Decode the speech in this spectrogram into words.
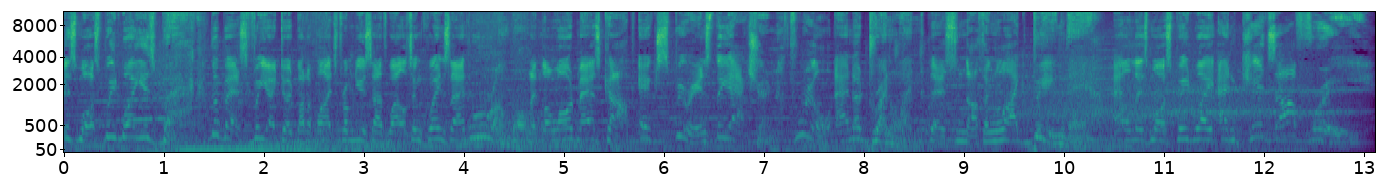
Lismore Speedway is back. The best V8 dirt modifieds from New South Wales and Queensland rumble in the Lord Mayor's Cup. Experience the action, thrill, and adrenaline. There's nothing like being there. Our Lismore Speedway, and kids are free.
